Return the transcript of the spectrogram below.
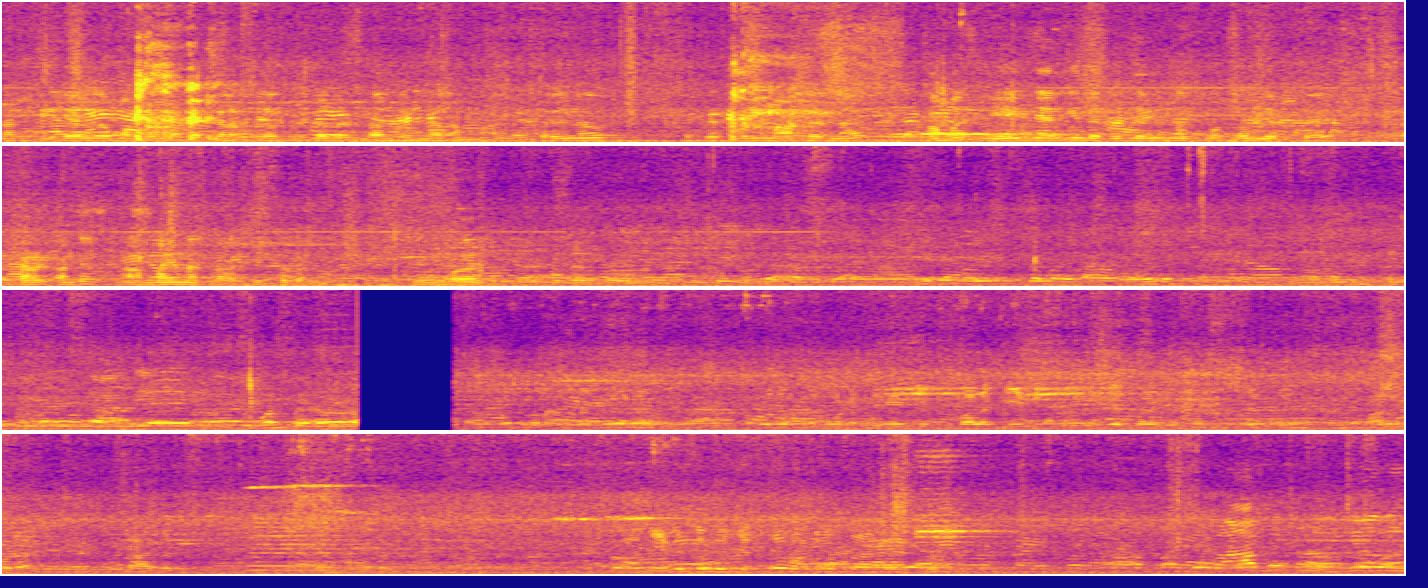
నాకు డీటెయిల్గా మాట్లాడితే కలెక్టర్ గారు మీతో వెళ్తాను చెప్పారమ్మా ఎక్కడైనా సెక్రటరీ మాట్లాడినా అమ్మ ఏం జరిగింది ఎక్కడ జరిగింది నాకు మొత్తం చెప్తే కరెక్ట్ అంటే అమ్మాయి నాకు రాసిస్తుందమ్మా అమ్మ నేను ఇవాళ వాళ్ళకి ఏమి ఇస్తారో చెప్పండి వాళ్ళు కూడా సహకరిస్తారు. ఏమి ఇస్తారో మీరు చెప్తే వాళ్ళు కూడా సహకరిస్తారు. బాబుకి ఉద్యోగం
